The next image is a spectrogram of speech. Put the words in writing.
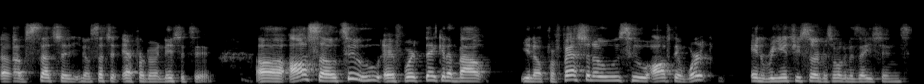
of such a you know such an effort or initiative. Uh, also, too, if we're thinking about you know professionals who often work in reentry service organizations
